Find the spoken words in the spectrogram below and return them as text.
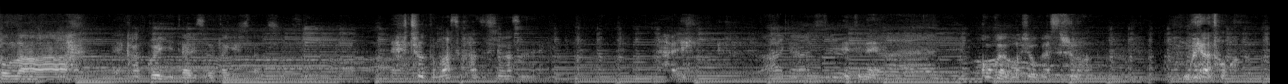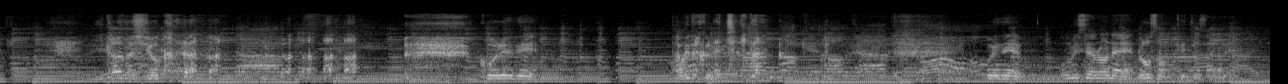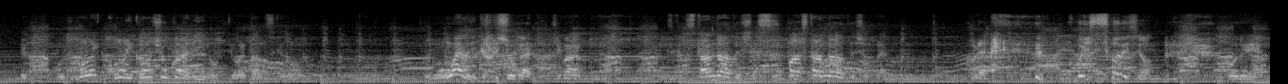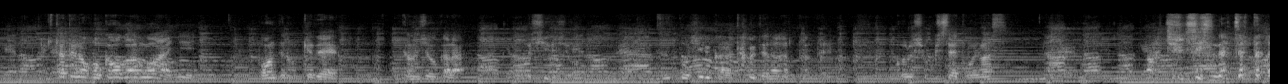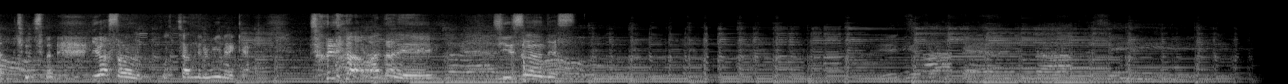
そんな、かっこいいギター、それたけしさんです。えちょっとマスク外しますね。はい。えっとね今回ご紹介するのはもやのイカの塩辛。これで、ね、食べたくなっちゃった。これねお店のねローソンの店長さんがね「このイカの塩辛でいいの?」って言われたんですけど桃屋のイカの塩辛って一番スタンダードでしょ。スーパースタンダードでしょこれ。これ。美味しそうでしょ。これね炊きたてのほかほかご飯にポンってのっけてイカの塩辛美味しいでしょ。ずっとお昼から食べてなかったんでこれを食したいと思います。あ中止になっちゃった。岩さんのチャンネル見なきゃ。それではまたね。See you soon です。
